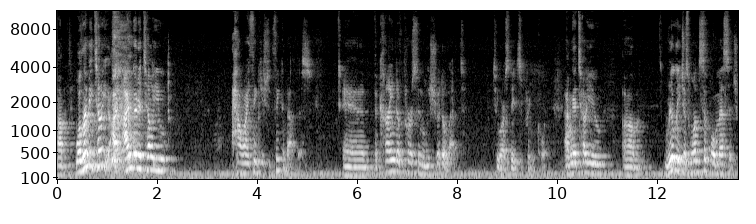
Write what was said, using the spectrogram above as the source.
Um, well, let me tell you, I, I'm going to tell you how I think you should think about this and the kind of person we should elect to our state Supreme Court. I'm going to tell you um, really just one simple message,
